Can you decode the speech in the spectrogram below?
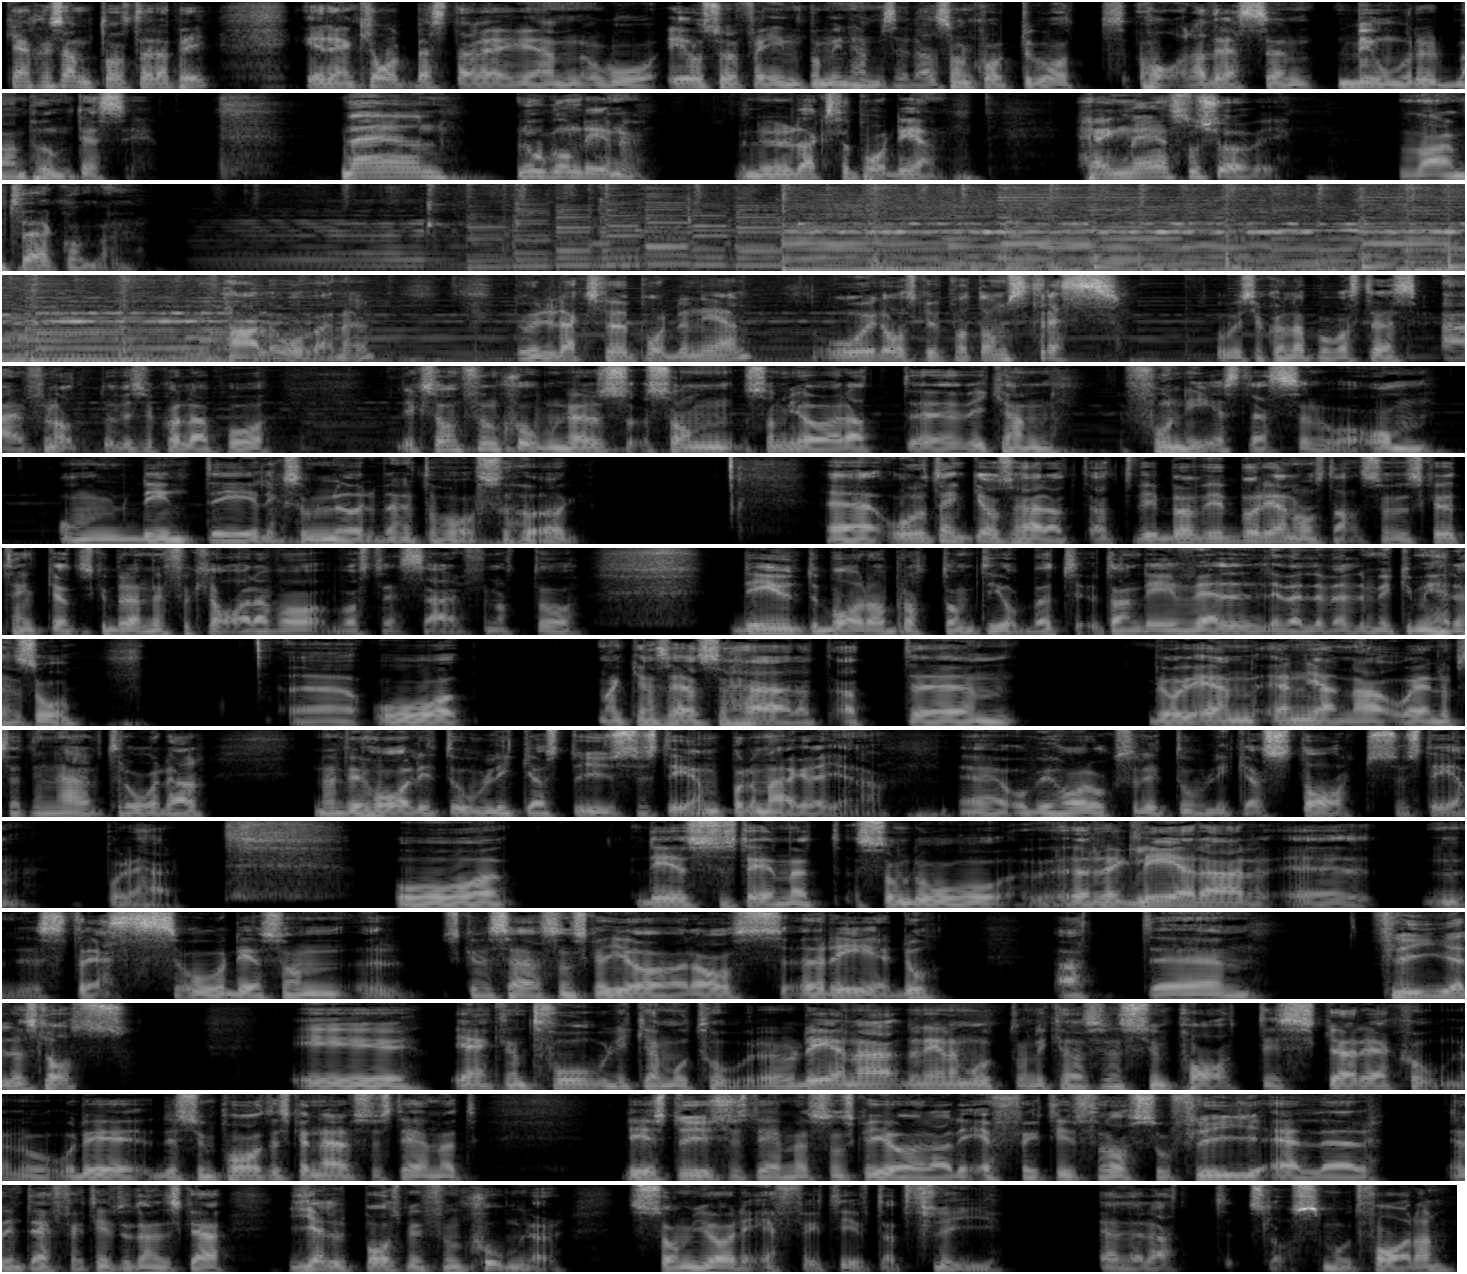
kanske samtalsterapi är den klart bästa vägen att gå är att surfa in på min hemsida som kort och gott har adressen bjornrudman.se. Men nog om det nu. Nu är det dags för podd igen. Häng med så kör vi. Varmt välkommen. Hallå vänner! Då är det dags för podden igen och idag ska vi prata om stress. Och vi ska kolla på vad stress är för något och vi ska kolla på liksom funktioner som, som gör att eh, vi kan få ner stressen då, om, om det inte är liksom nödvändigt att ha så hög. Eh, och då tänker jag så här att, att vi behöver börja någonstans och vi ska tänka att vi ska börja med att förklara vad, vad stress är för något. Och det är ju inte bara att ha bråttom till jobbet utan det är väldigt, väldigt, väldigt mycket mer än så. Eh, och man kan säga så här att, att ehm, vi har ju en, en hjärna och en uppsättning nervtrådar. Men vi har lite olika styrsystem på de här grejerna. Eh, och vi har också lite olika startsystem på det här. Och det systemet som då reglerar eh, stress och det som ska vi säga som ska göra oss redo att eh, fly eller slåss är egentligen två olika motorer. Och det ena, den ena motorn det kallas för den sympatiska reaktionen. Och det, det sympatiska nervsystemet det är styrsystemet som ska göra det effektivt för oss att fly eller, eller inte effektivt, utan det ska hjälpa oss med funktioner som gör det effektivt att fly eller att slåss mot faran.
